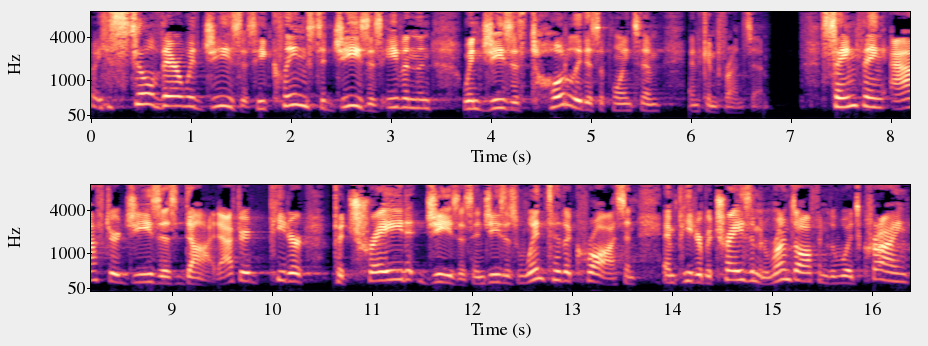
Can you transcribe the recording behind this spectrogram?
He's still there with Jesus. He clings to Jesus even when Jesus totally disappoints him and confronts him. Same thing after Jesus died. After Peter betrayed Jesus and Jesus went to the cross and, and Peter betrays him and runs off into the woods crying,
